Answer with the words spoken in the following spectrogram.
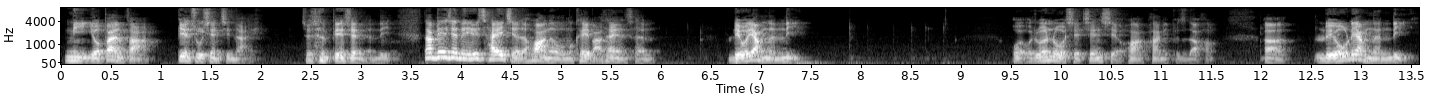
你有办法变出现金来，就是变现能力。那变现能力去拆解的话呢，我们可以把它拆解成流量能力。我我觉得如果写简写的话，怕你不知道哈。呃，流量能力、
